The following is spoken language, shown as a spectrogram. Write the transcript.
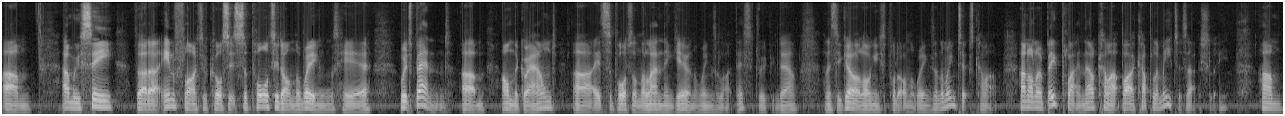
Um, and we see that uh, in flight, of course, it's supported on the wings here, which bend um, on the ground. Uh, it's supported on the landing gear, and the wings are like this, drooping down. And as you go along, you put it on the wings, and the wingtips come up. And on a big plane, they'll come up by a couple of meters, actually. Um,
